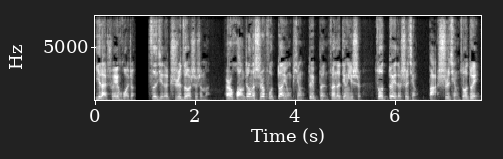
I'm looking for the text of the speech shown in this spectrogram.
依赖谁活着，自己的职责是什么。而黄峥的师傅段永平对本分的定义是做对的事情，把事情做对。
